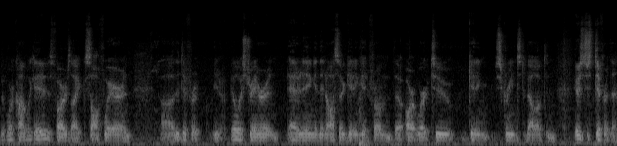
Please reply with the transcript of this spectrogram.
bit more complicated as far as like software and uh, the different you know Illustrator and editing, and then also getting it from the artwork to getting screens developed, and it was just different then.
